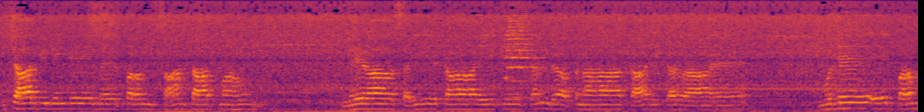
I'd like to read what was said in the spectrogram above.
विचार भी देंगे, मैं परम शांत आत्मा हूँ। मेरा शरीर का एक एक अंग अपना कार्य कर रहा है। मुझे एक परम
